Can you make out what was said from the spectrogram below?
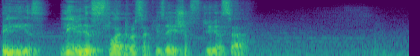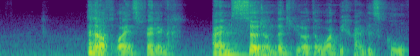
Please, leave these slanderous accusations to yourself. Enough lies, Felix. I am certain that you are the one behind this coup.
